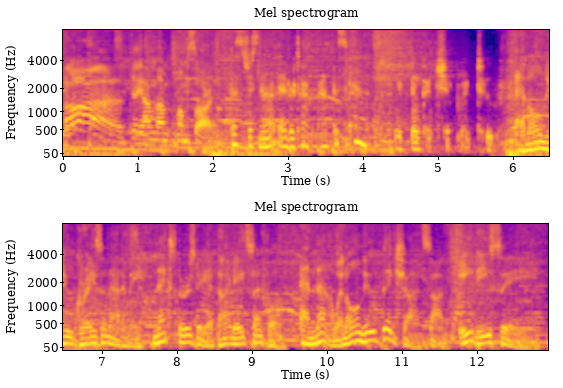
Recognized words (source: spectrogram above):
Ah, okay, I'm, I'm, I'm sorry. Let's just not ever talk about this again. You think I chipped my tooth? An all new Grey's Anatomy next Thursday at 9, 8 central. And now an all new Big Shots on ABC.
